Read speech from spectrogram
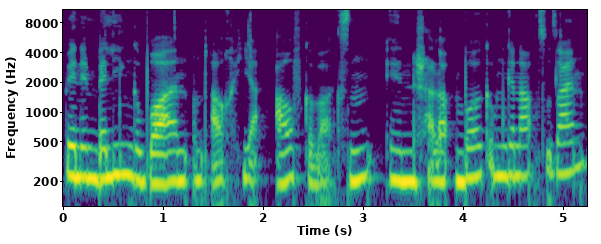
bin in Berlin geboren und auch hier aufgewachsen, in Charlottenburg, um genau zu sein.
